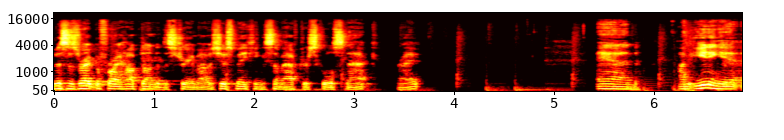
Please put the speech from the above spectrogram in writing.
this is right before I hopped onto the stream. I was just making some after school snack, right? And I'm eating it,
